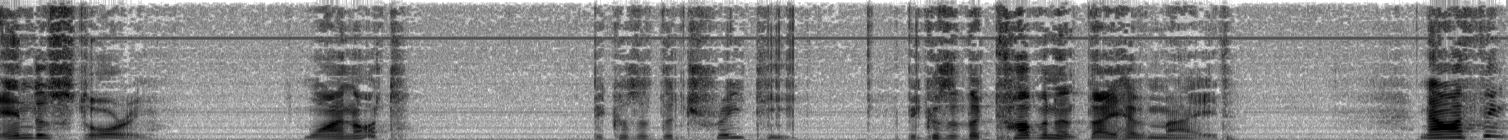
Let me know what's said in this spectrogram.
End of story. Why not? Because of the treaty, because of the covenant they have made. Now, I think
